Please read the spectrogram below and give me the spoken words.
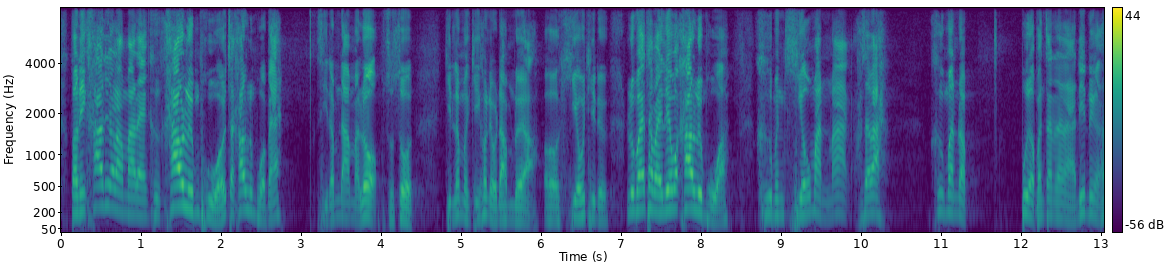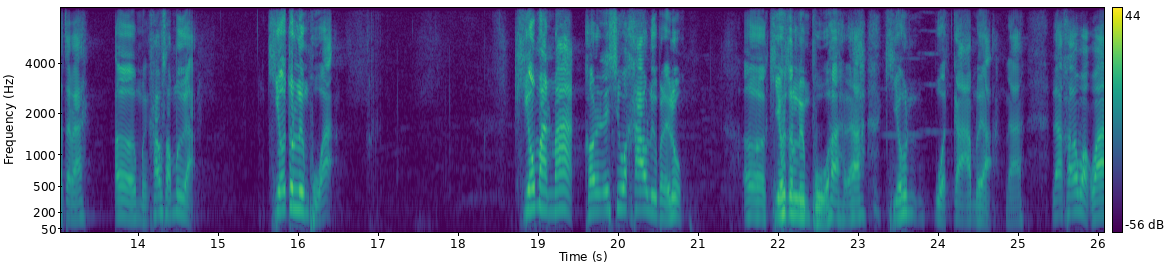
ๆตอนนี้ข้าวที่กำลังมาแรงคือข้าวลืมผัวจะข้าวลืมผัวไหมสีดำๆอะโลกสุดๆกินแล้วเหมือนกินข้าวเหนียวดำเลยอะเออเคี้ยวทีนึงรู้ไหมทำไมเรียกว่าข้าวลืมผัว คือมันเคี้ยวมันมากเข้าใจปะคือมันแบบเปลือกมันจะหนาๆนิดนึงเข้าใจไหมเออเหมือนข้าวซ้อมมืออะเคี้ยวจนลืมผัวเคี้ยวมันมากเขาเลยได้ชื่อว่าข้าวลืมอะไรลูก เออเคี้ยวจนลืมผัวนะเคี้ยวปวดกรามเลยอะนะแล้วเขาก็บอกว่า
